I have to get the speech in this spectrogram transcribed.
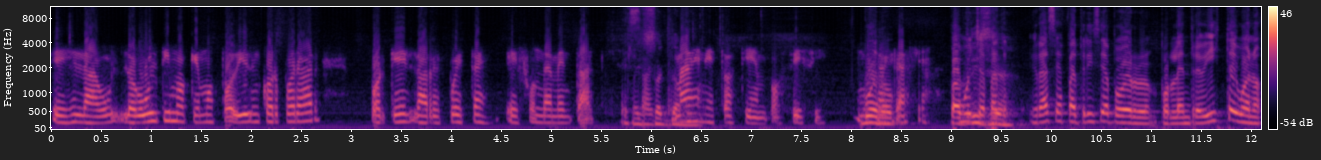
es lo último que hemos podido incorporar porque la respuesta es, fundamental, más en estos tiempos, sí, sí. Muchas gracias. Patricia. gracias Patricia por, por la entrevista y bueno,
